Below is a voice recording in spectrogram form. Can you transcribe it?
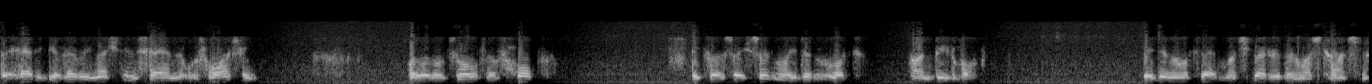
that had to give every Michigan fan that was watching a little jolt of hope because they certainly didn't look unbeatable. They didn't look that much better than Wisconsin.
